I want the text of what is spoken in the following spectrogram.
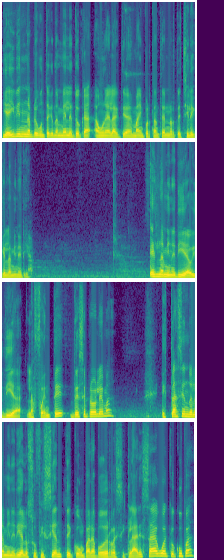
Y ahí viene una pregunta que también le toca a una de las actividades más importantes del norte de Chile, que es la minería. ¿Es la minería hoy día la fuente de ese problema? ¿Está haciendo la minería lo suficiente como para poder reciclar esa agua que ocupa?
